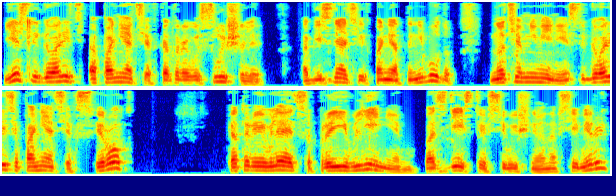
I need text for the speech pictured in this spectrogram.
Если говорить о понятиях, которые вы слышали объяснять их, понятно, не буду, но тем не менее, если говорить о понятиях сферот, которые являются проявлением воздействия Всевышнего на все миры,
